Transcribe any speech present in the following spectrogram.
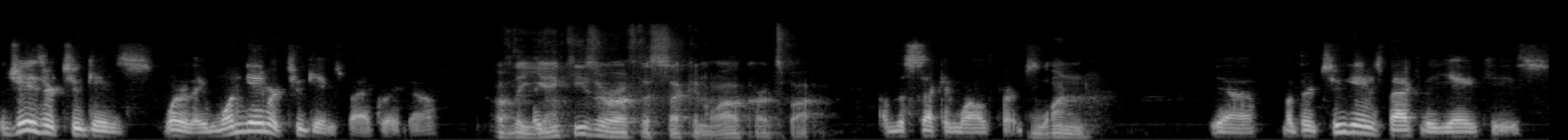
the Jays are two games. What are they? One game or two games back right now? Of the Yankees or of the second wild card spot? Of the second wild card spot. One. Yeah, but they're two games back of the Yankees.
